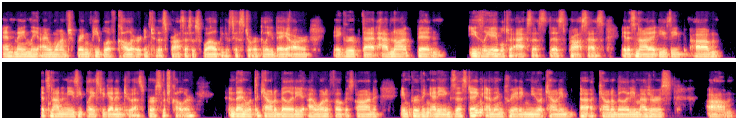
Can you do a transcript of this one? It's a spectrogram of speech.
And mainly, I want to bring people of color into this process as well, because historically they are a group that have not been easily able to access this process. It is not an easy um, it's not an easy place to get into as a person of color. And then with accountability, I want to focus on improving any existing and then creating new accounting uh, accountability measures um,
